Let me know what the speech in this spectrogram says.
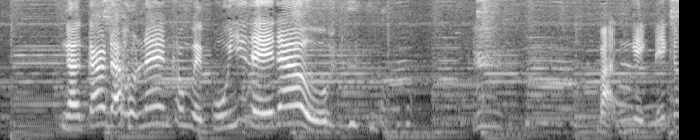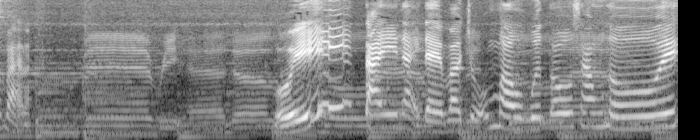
Ngẩng cao đầu lên Không phải cúi như thế đâu. Bạn nghịch đấy các bạn ạ. Ui Tay lại để vào chỗ màu vừa tô xong rồi.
